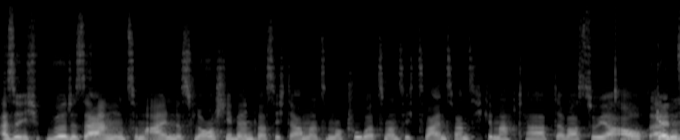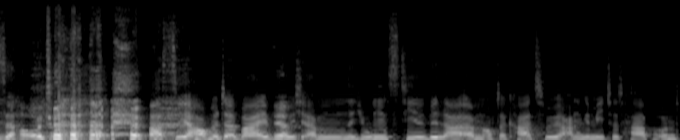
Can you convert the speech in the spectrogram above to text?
also ich würde sagen, zum einen das Launch-Event, was ich damals im Oktober 2022 gemacht habe, da warst du ja auch. Ähm, Gänsehaut. warst du ja auch mit dabei, wo ja. ich ähm, eine Jugendstil-Villa ähm, auf der Karlshöhe angemietet habe und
